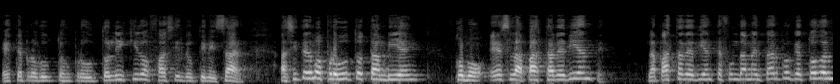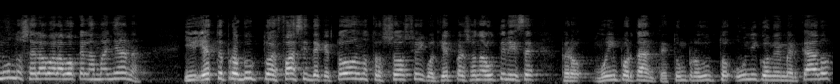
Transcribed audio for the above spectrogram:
Este producto es un producto líquido, fácil de utilizar. Así tenemos productos también como es la pasta de dientes. La pasta de dientes es fundamental porque todo el mundo se lava la boca en las mañanas. Y este producto es fácil de que todos nuestros socios y cualquier persona lo utilice, pero muy importante, este es un producto único en el mercado,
